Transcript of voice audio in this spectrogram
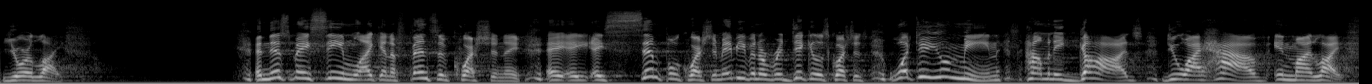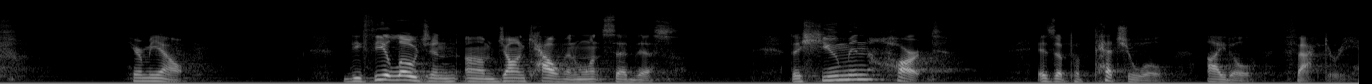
your life? And this may seem like an offensive question, a, a, a, a, simple question, maybe even a ridiculous question. What do you mean? How many gods do I have in my life? Hear me out. The theologian um, John Calvin once said this The human heart is a perpetual idol factory.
